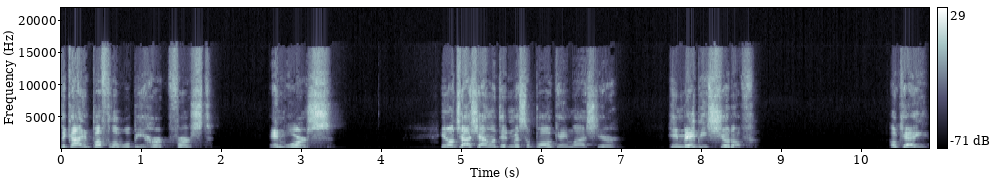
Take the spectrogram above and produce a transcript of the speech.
the guy in Buffalo will be hurt first and worse. You know, Josh Allen didn't miss a ball game last year. He maybe should have. Okay?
